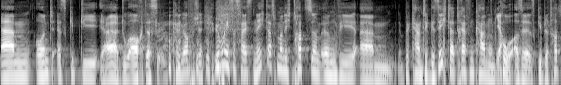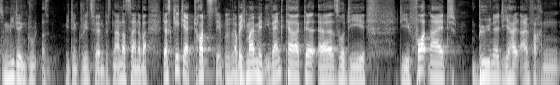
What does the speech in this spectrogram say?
Ähm, und es gibt die, ja, ja, du auch, das kann ich mir auch verstehen. Übrigens, das heißt nicht, dass man nicht trotzdem irgendwie ähm, bekannte Gesichter treffen kann und Ja. Co. Also es gibt ja trotzdem Meet and Greets, also Meet and Greets werden ein bisschen anders sein, aber das geht ja trotzdem. Mhm. Aber ich meine mit Event-Charakter, äh, so die, die Fortnite- Bühne, die halt einfach ein,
